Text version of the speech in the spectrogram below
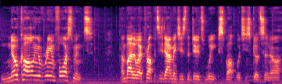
no calling of reinforcements. And by the way, property damage is the dude's weak spot, which is good to know.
